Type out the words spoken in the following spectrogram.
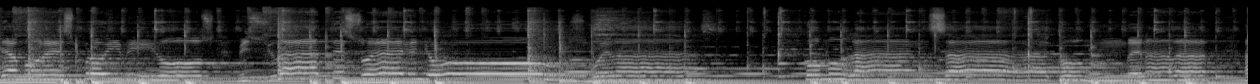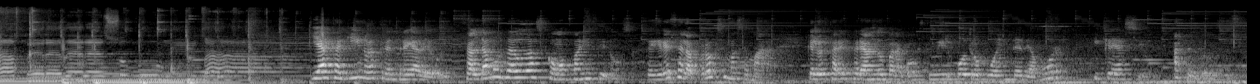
de amores prohibidos, mi ciudad de sueños. Vuelas como lanza condenada a perder su. Y hasta aquí nuestra entrega de hoy. Saldamos deudas con Osmani Espinosa. Regrese la próxima semana, que lo estaré esperando para construir otro puente de amor y creación. Hasta entonces.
